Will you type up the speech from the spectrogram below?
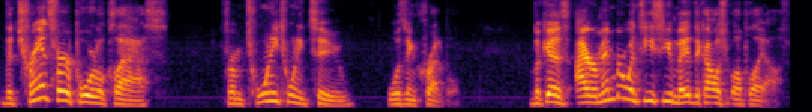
the transfer portal class from 2022 was incredible because I remember when TCU made the college football playoff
